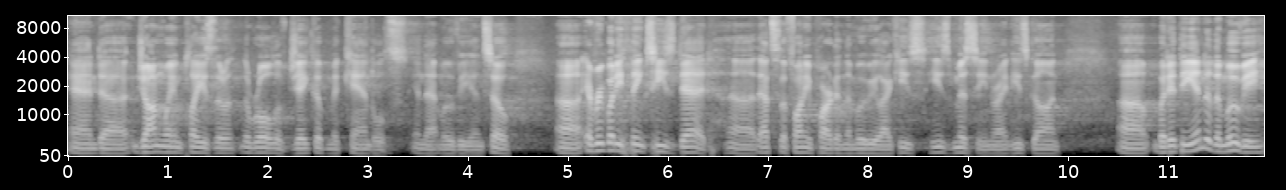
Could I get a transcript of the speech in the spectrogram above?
And uh, John Wayne plays the, the role of Jacob McCandles in that movie. And so uh, everybody thinks he's dead. Uh, that's the funny part in the movie. Like he's, he's missing, right? He's gone. Uh, but at the end of the movie,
